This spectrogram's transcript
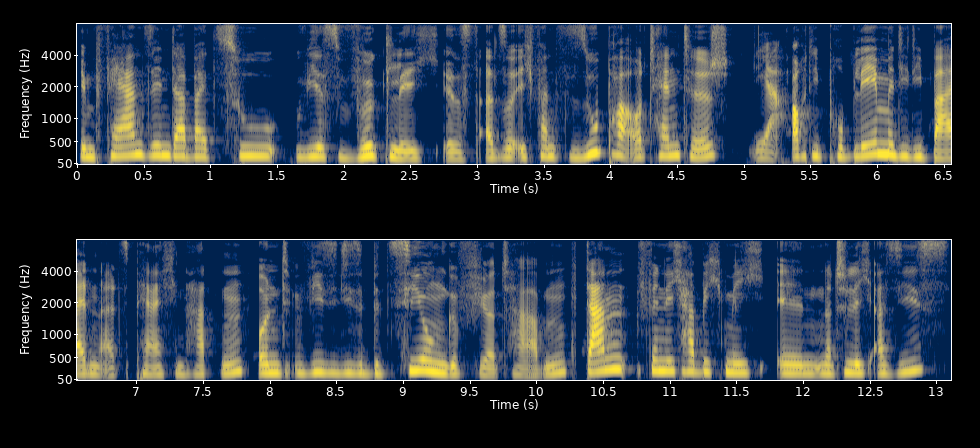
im Fernsehen dabei zu, wie es wirklich ist. Also ich fand es super authentisch. Ja. Auch die Probleme, die die beiden als Pärchen hatten und wie sie diese Beziehung geführt haben. Dann finde ich, habe ich mich in natürlich Aziz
